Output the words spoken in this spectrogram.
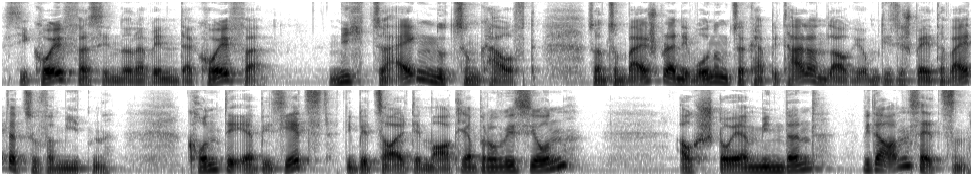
Sie Käufer sind oder wenn der Käufer nicht zur Eigennutzung kauft, sondern zum Beispiel eine Wohnung zur Kapitalanlage, um diese später weiter zu vermieten, konnte er bis jetzt die bezahlte Maklerprovision auch steuermindernd wieder ansetzen.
